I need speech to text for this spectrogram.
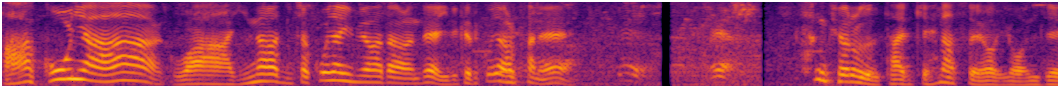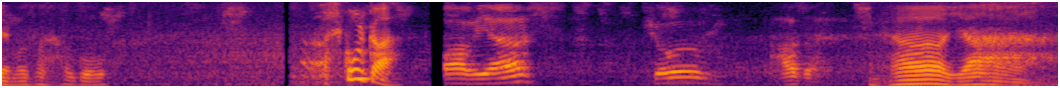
아 꼬냑 와이 나라 진짜 꼬냑 유명하다는데 이렇게 해서 꼬냑을 파네 상표를 다 이렇게 해놨어요 이거 언제 뭐서 하고 아, 스콜까 Five years. Çok hazır. 야, 야.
